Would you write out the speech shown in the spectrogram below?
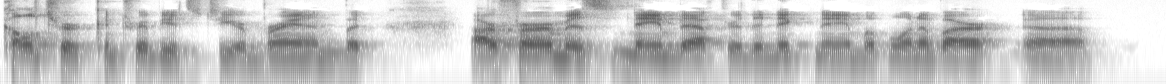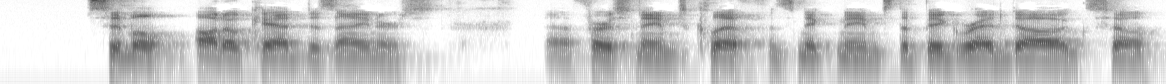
culture contributes to your brand. But our firm is named after the nickname of one of our uh, civil AutoCAD designers. Uh, first name's Cliff. His nickname's the Big Red Dog. So.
